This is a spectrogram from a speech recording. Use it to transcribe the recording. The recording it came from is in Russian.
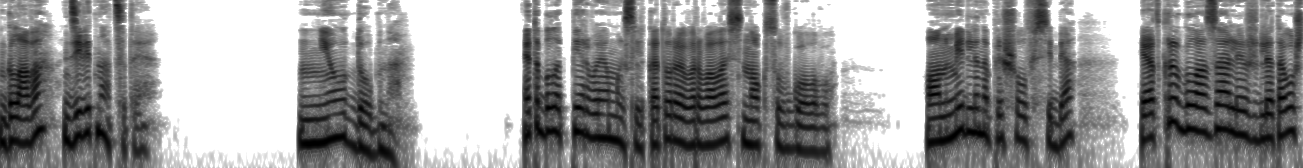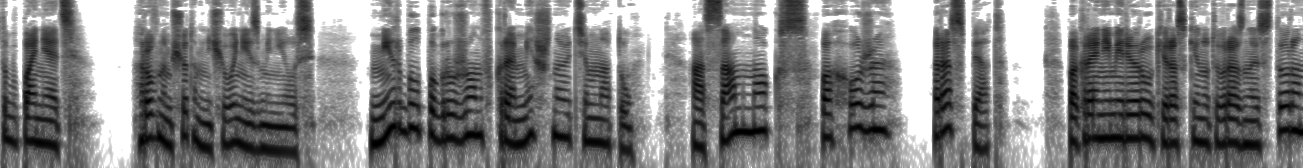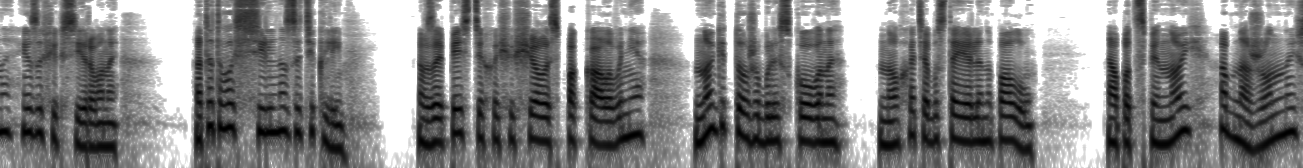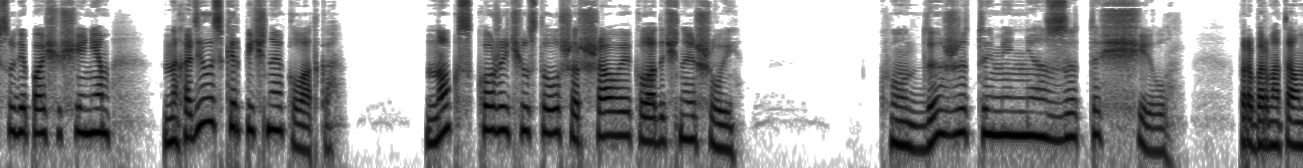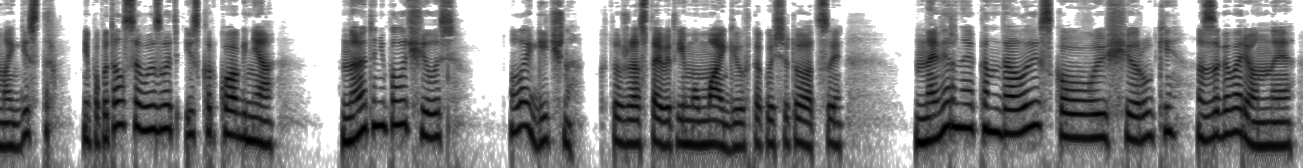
Глава 19 Неудобно. Это была первая мысль, которая ворвалась Ноксу в голову. Он медленно пришел в себя и открыл глаза лишь для того, чтобы понять. Ровным счетом ничего не изменилось. Мир был погружен в кромешную темноту, а сам Нокс, похоже, распят. По крайней мере, руки раскинуты в разные стороны и зафиксированы. От этого сильно затекли — в запястьях ощущалось покалывание, ноги тоже были скованы, но хотя бы стояли на полу. А под спиной, обнаженной, судя по ощущениям, находилась кирпичная кладка. Ног с кожей чувствовал шершавые кладочные швы. «Куда же ты меня затащил?» — пробормотал магистр и попытался вызвать искорку огня, но это не получилось. Логично. Кто же оставит ему магию в такой ситуации? Наверное, кандалы, сковывающие руки, заговоренные.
